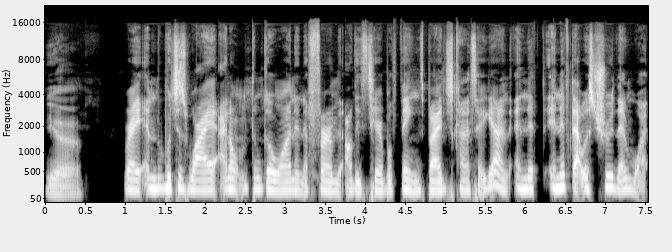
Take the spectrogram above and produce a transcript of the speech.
Yeah. right and which is why i don't let them go on and affirm all these terrible things but i just kind of say yeah and- if and if that was true then what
